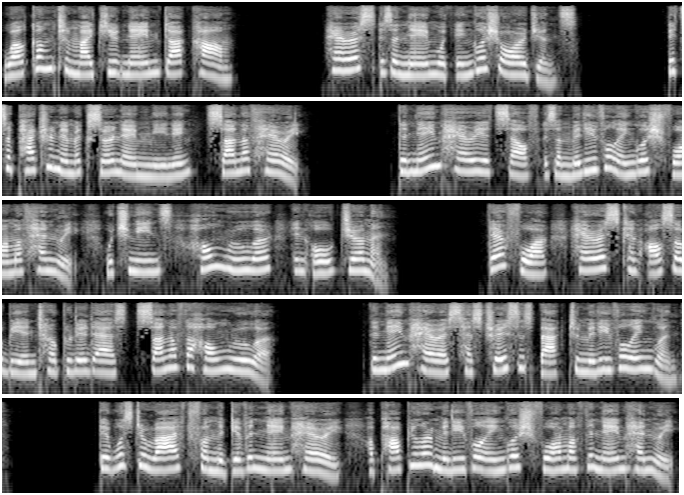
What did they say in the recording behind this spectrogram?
Welcome to mycutename.com. Harris is a name with English origins. It's a patronymic surname meaning, son of Harry. The name Harry itself is a medieval English form of Henry, which means home ruler in Old German. Therefore, Harris can also be interpreted as son of the home ruler. The name Harris has traces back to medieval England. It was derived from the given name Harry, a popular medieval English form of the name Henry.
